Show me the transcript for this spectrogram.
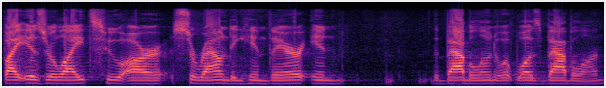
by Israelites who are surrounding him there in the Babylon, what was Babylon.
